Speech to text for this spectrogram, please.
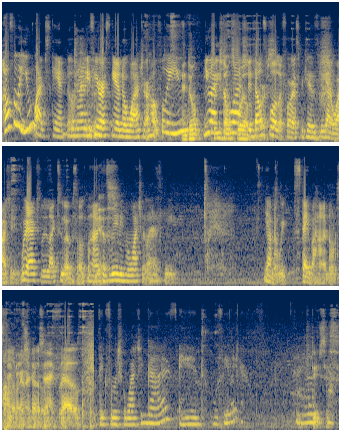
hopefully you watch Scandal. Well, if you're a Scandal watcher, hopefully you And don't- you actually don't watched spoil it. it Don't for us. spoil it for us because we gotta watch it. We're actually like two episodes behind because Yes. we didn't even watch it last week. Y'all know we stay behind on all Stay of our shows. exactly. So, thanks so much for watching, guys, and we'll see you later. Deuces.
